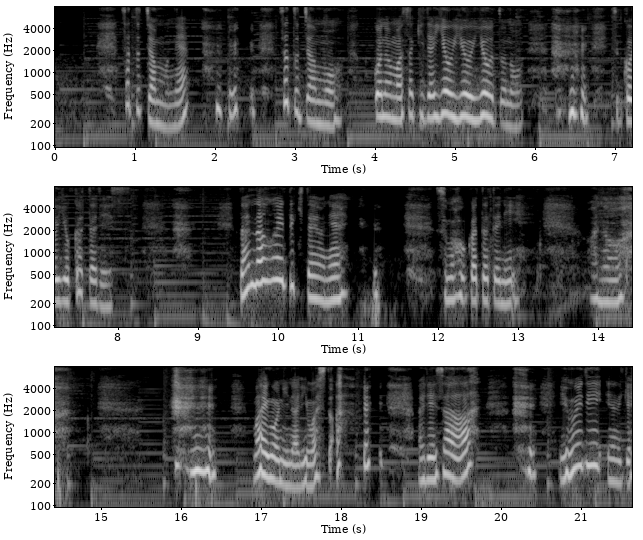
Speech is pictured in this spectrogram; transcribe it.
さとちゃんもね。さとちゃんも、ここのまさきだよよよとのすごい良かったです。だんだん増えてきたよね。スマホ片手に。あの、迷子になりました あれさ、MD、なんだっけ、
